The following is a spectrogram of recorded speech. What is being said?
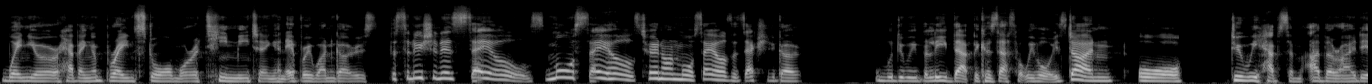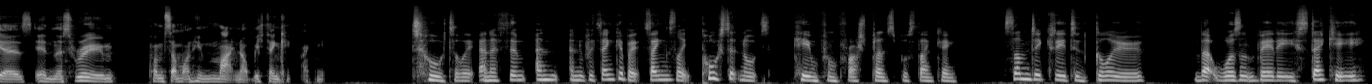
when you're having a brainstorm or a team meeting and everyone goes, the solution is sales, more sales, turn on more sales, it's actually to go, well, do we believe that because that's what we've always done? Or do we have some other ideas in this room from someone who might not be thinking like me? Totally. And if the, and, and if we think about things like post-it notes came from first principles thinking. Somebody created glue that wasn't very sticky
